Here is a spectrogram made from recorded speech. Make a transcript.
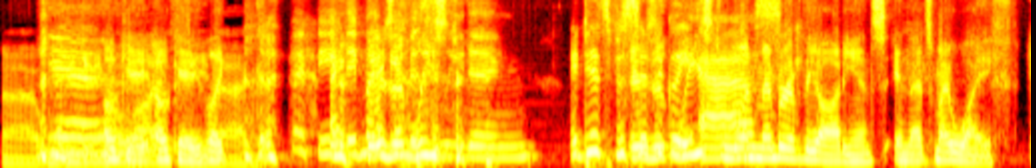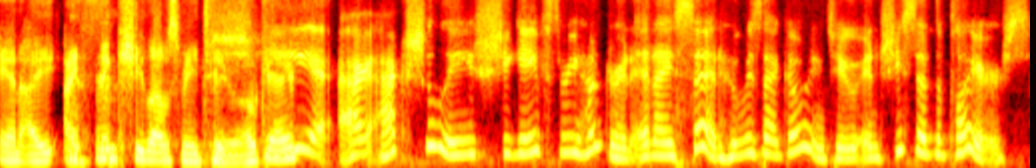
Uh, Yeah. getting Okay, lot okay, like- Might be, they might there's be at least- misleading. I did specifically. There's at specifically least one member of the audience, and that's my wife, and I I think she loves me too. Okay, She, a- actually, she gave 300, and I said, "Who is that going to?" And she said, "The players."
